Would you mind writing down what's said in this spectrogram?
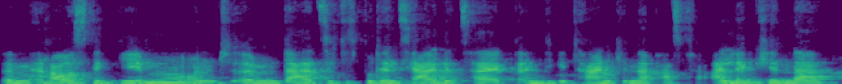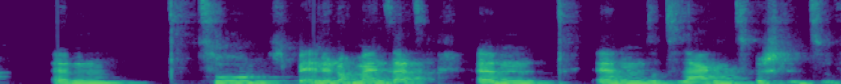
ähm, herausgegeben und ähm, da hat sich das Potenzial gezeigt, einen digitalen Kinderpass für alle Kinder ähm, zu, ich beende noch meinen Satz, ähm, ähm, sozusagen zu, zu,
